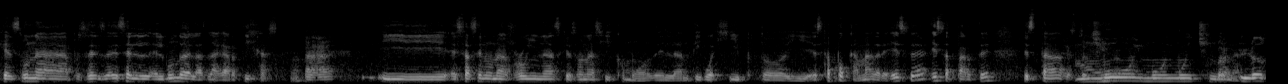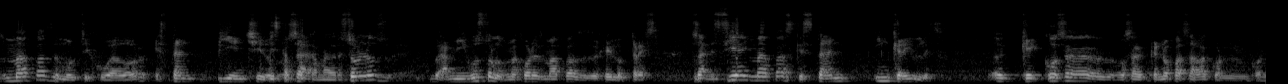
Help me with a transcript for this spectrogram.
que es una, pues es, es el, el mundo de las lagartijas. ¿no? Ajá. Y estás en unas ruinas que son así como del antiguo Egipto y está poca madre. Esa, esa parte está, Está muy, muy, muy chingona. Bueno, los mapas de multijugador están bien chidos. Está o sea, poca madre. son los, a mi gusto, los mejores mapas desde Halo 3. O sea, sí hay mapas que están increíbles. Eh, Qué cosa, o sea, que no pasaba con, con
